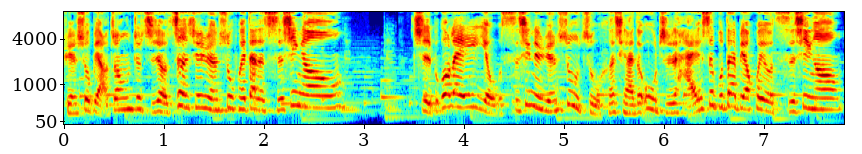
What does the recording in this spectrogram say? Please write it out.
元素表中就只有这些元素会带着磁性哦。只不过嘞，有磁性的元素组合起来的物质还是不代表会有磁性哦。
